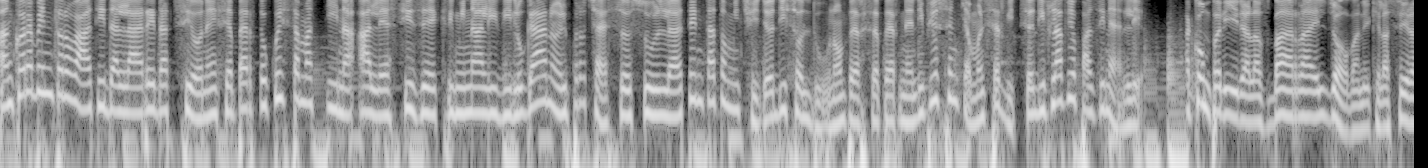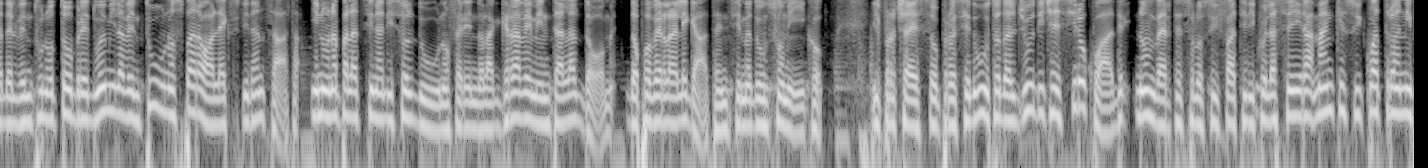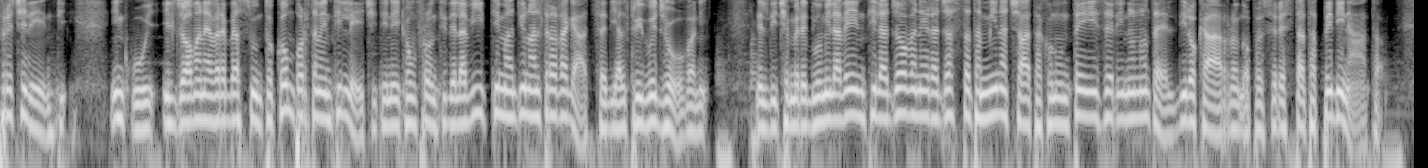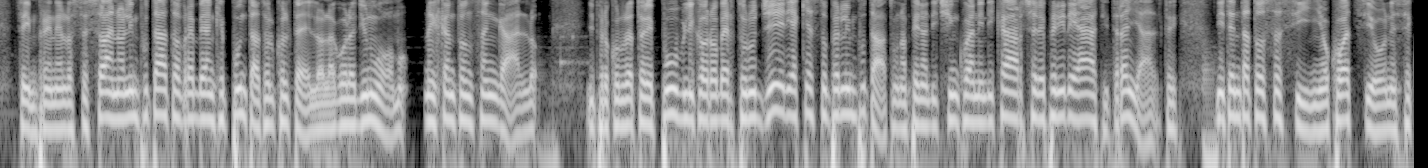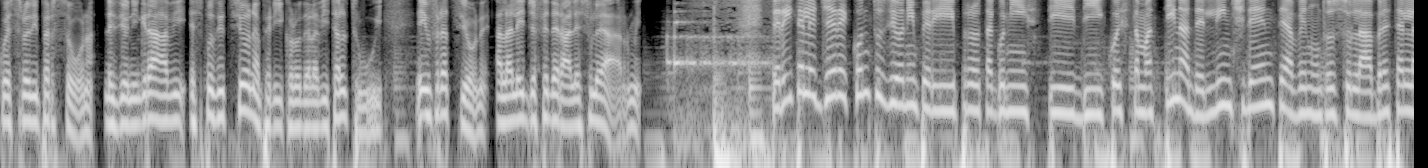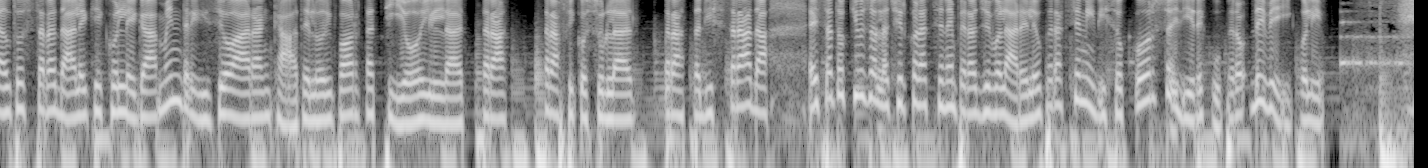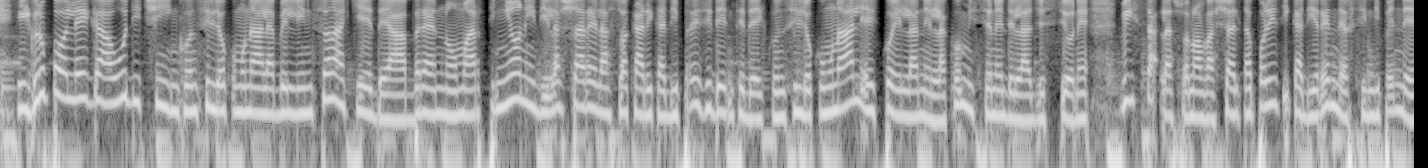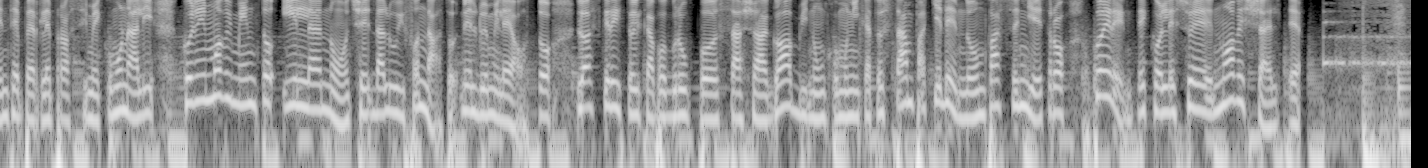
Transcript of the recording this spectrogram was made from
Ancora ben trovati dalla redazione. Si è aperto questa mattina alle assise criminali di Lugano il processo sul tentato omicidio di Solduno. Per saperne di più sentiamo il servizio di Flavio Pasinelli. A comparire alla sbarra è il giovane che la sera del 21 ottobre 2021 sparò all'ex fidanzata in una palazzina di Solduno, ferendola gravemente all'addome dopo averla legata insieme ad un suo amico. Il processo, prosieduto dal giudice Siro Quadri, non verte solo sui fatti di quella sera, ma anche sui quattro anni precedenti, in cui il giovane avrebbe assunto comportamenti illeciti nei confronti della vittima, di un'altra ragazza e di altri due giovani. Nel dicembre 2020 la giovane era già stata minacciata con un taser in un hotel di Locarno dopo essere stata pedinata assassinata. Sempre nello stesso anno l'imputato avrebbe anche puntato il coltello alla gola di un uomo nel canton San Gallo. Il procuratore pubblico Roberto Ruggeri ha chiesto per l'imputato una pena di 5 anni di carcere per i reati, tra gli altri, di tentato assassinio, coazione, sequestro di persona, lesioni gravi, esposizione a pericolo della vita altrui e infrazione alla legge federale sulle armi. Ferite leggere e contusioni per i protagonisti di questa mattina dell'incidente avvenuto sulla bretella autostradale che collega Mendrisio a Rancate. Lo riporta Tio, il tra- traffico sulla tratta di strada è stato chiuso alla circolazione per agevolare le operazioni di soccorso e di recupero dei veicoli. Il gruppo Lega UDC in Consiglio Comunale a Bellinzona chiede a Brenno Martignoni di lasciare la sua carica di Presidente del Consiglio Comunale e quella nella Commissione della Gestione, vista la sua nuova scelta politica di rendersi indipendente per le prossime comunali con il movimento Il Noce, da lui fondato nel 2008. Lo ha scritto il capogruppo Sasha Gob in un comunicato stampa chiedendo un passo indietro coerente con le sue nuove scelte.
